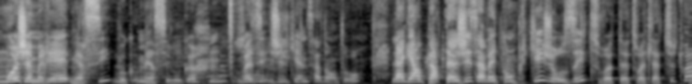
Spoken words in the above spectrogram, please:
moi j'aimerais. Merci beaucoup. Merci beaucoup. Vas-y, Gilkine, c'est à ton tour. La garde partagée, ça va être compliqué. José, tu vas, te- tu vas être là-dessus, toi.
